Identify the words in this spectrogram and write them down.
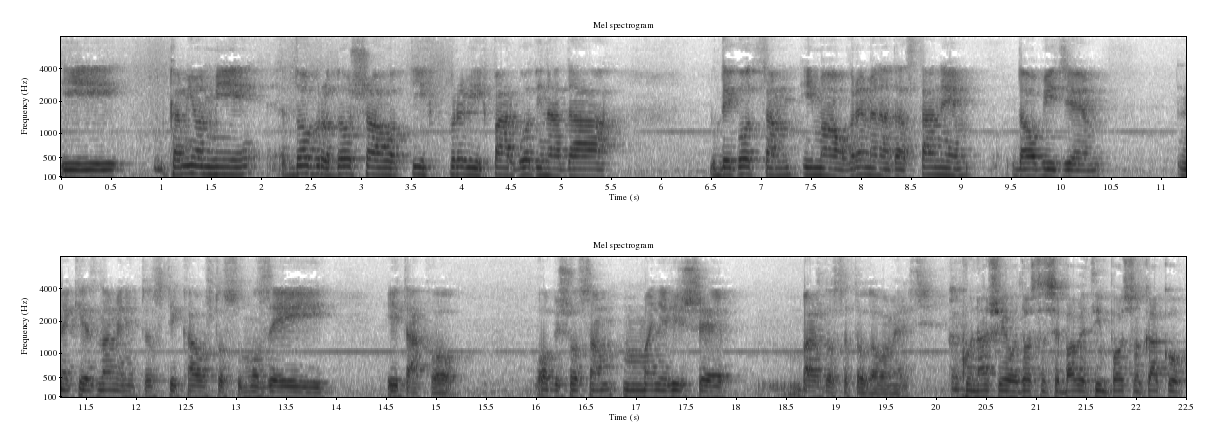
i kamion mi je dobro došao tih prvih par godina da gde god sam imao vremena da stanem, da obiđem neke znamenitosti kao što su muzeji i tako. Obišao sam manje više baš dosta toga u Americi. Kako naši evo dosta se bave tim poslom, kako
